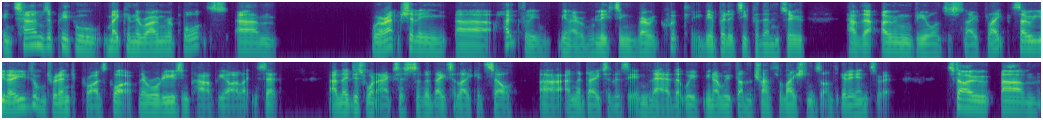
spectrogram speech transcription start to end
in terms of people making their own reports, um, we're actually uh, hopefully, you know, releasing very quickly the ability for them to have their own view onto Snowflake. So, you know, you talk to an enterprise, quite often they're already using Power BI, like you said, and they just want access to the data lake itself uh, and the data that's in there that we've, you know, we've done the transformations on to get into it. So, um,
